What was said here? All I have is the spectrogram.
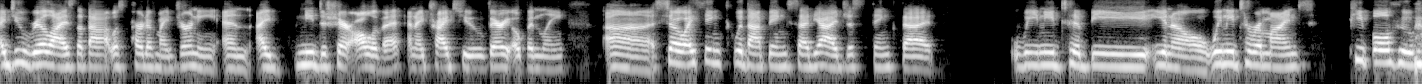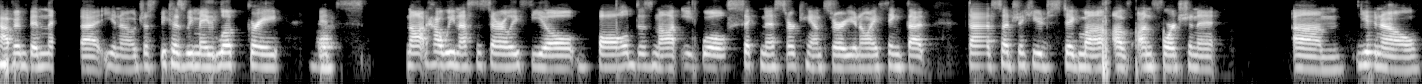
I do realize that that was part of my journey and I need to share all of it and I try to very openly. Uh, so I think with that being said, yeah, I just think that we need to be, you know, we need to remind people who mm-hmm. haven't been there that you know just because we may look great yeah. it's not how we necessarily feel. Bald does not equal sickness or cancer you know i think that that's such a huge stigma of unfortunate um you know.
